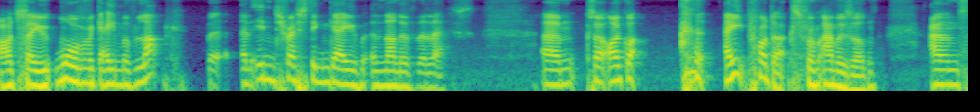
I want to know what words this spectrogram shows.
I'd say more of a game of luck, but an interesting game and none of the less. Um, so I've got eight products from Amazon, and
